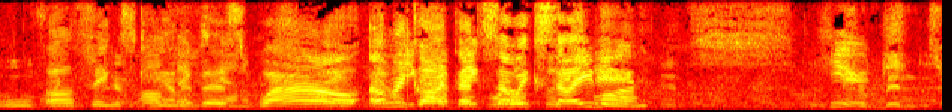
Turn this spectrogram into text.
All things, All things cannabis. All things cannabis. cannabis, Wow. right. Oh my you got a God, that's so exciting. It's a Huge. tremendous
